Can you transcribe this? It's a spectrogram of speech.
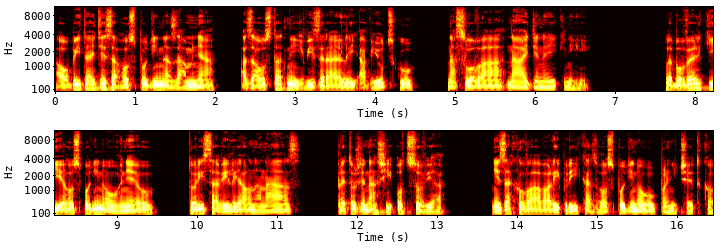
a opýtajte sa hospodina za mňa a za ostatných v Izraeli a v Judsku na slová nájdenej knihy. Lebo veľký je hospodinov hnev, ktorý sa vylial na nás, pretože naši otcovia nezachovávali príkaz hospodinov plniť všetko,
